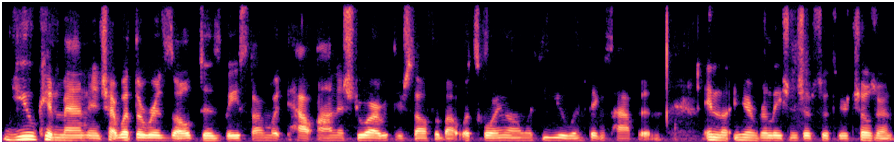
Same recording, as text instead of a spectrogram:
you can manage what the result is based on what how honest you are with yourself about what's going on with you when things happen in, the, in your relationships with your children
